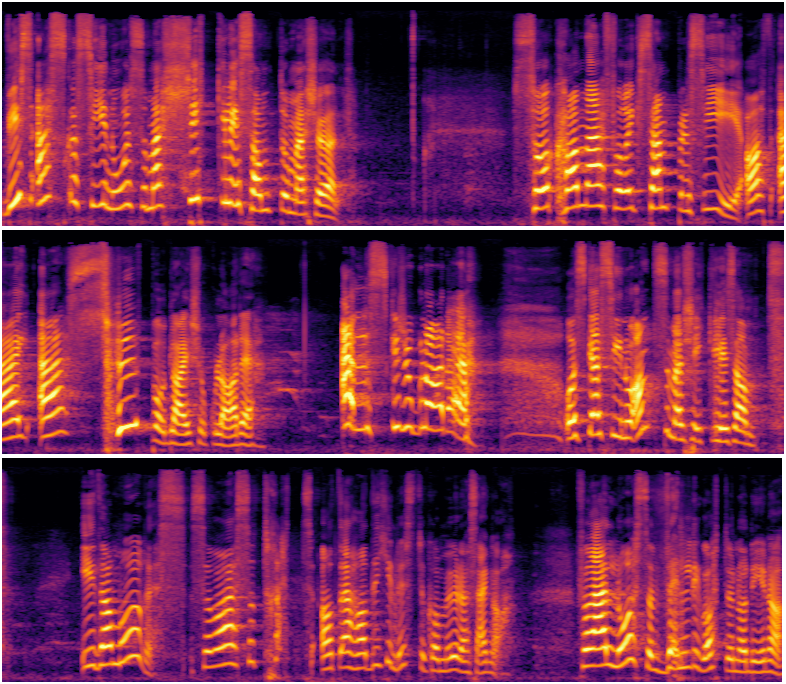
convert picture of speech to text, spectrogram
Hvis jeg skal si noe som er skikkelig sant om meg sjøl, så kan jeg f.eks. si at jeg er superglad i sjokolade. Elsker sjokolade! Og skal jeg si noe annet som er skikkelig sant? I dag morges så var jeg så trøtt at jeg hadde ikke lyst til å komme ut av senga. For jeg lå så veldig godt under dyna.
